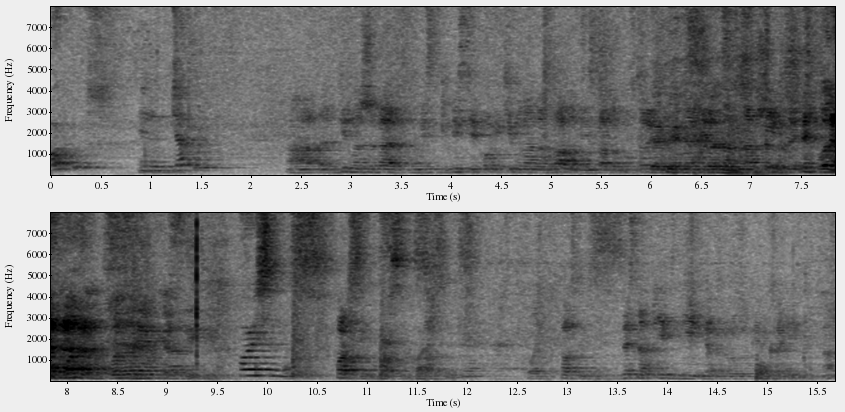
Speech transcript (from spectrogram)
Aarhus in Jutland. Ага, е, Діна живе в місті, місті, яке яке вона назвала, мені стало повторити, на- на- на південь. Horsens. Хорсінг. Хорсінг. Десь на півдні, я так розумію, країни. так?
